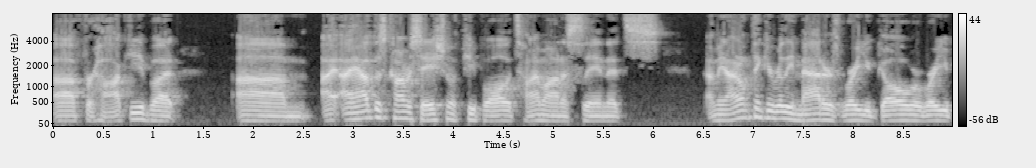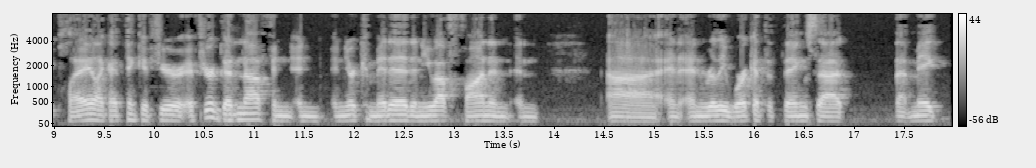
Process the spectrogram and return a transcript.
uh, for hockey. But um, I, I, have this conversation with people all the time, honestly, and it's, I mean, I don't think it really matters where you go or where you play. Like, I think if you're if you're good enough and and, and you're committed and you have fun and and uh, and and really work at the things that that make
